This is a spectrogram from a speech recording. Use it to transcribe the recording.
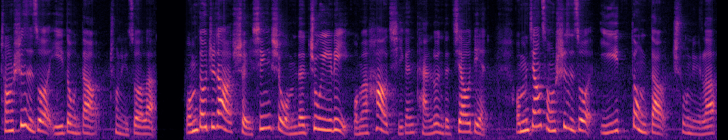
从狮子座移动到处女座了。我们都知道水星是我们的注意力，我们好奇跟谈论的焦点。我们将从狮子座移动到处女了，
